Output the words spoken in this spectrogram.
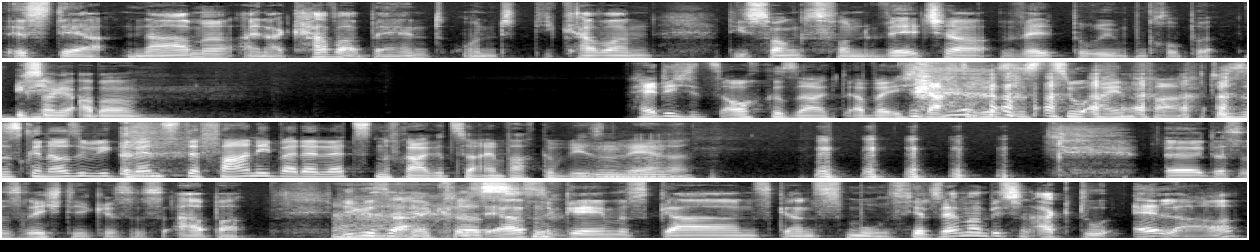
ist der Name einer Coverband und die covern die Songs von welcher weltberühmten Gruppe? Ich sage aber, Hätte ich jetzt auch gesagt, aber ich dachte, das ist zu einfach. Das ist genauso wie Gwen Stefani bei der letzten Frage zu einfach gewesen Mhm. wäre. Äh, das ist richtig, es ist aber. Wie Ah, gesagt, ja, das erste Game ist ganz, ganz smooth. Jetzt werden wir ein bisschen aktueller.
